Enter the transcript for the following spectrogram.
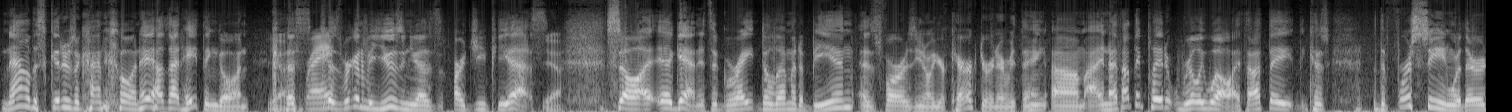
now the Skitters are kind of going, "Hey, how's that hate thing going?" Yeah. Right. Because we're going to be using you as our GPS. Yeah. So uh, again, it's a great dilemma to be in as far as you know your character and everything. Um, I- and I thought they played it really well. I thought they because the first scene where they're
